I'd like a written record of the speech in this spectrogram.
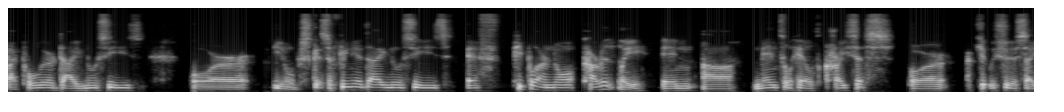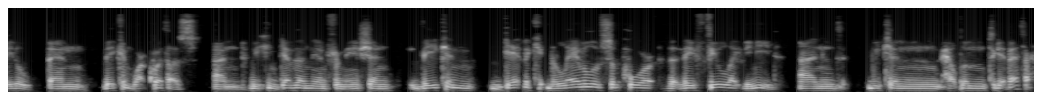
bipolar diagnoses or you know schizophrenia diagnoses if people are not currently in a mental health crisis or acutely suicidal, then they can work with us and we can give them the information. They can get the, the level of support that they feel like they need and we can help them to get better.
